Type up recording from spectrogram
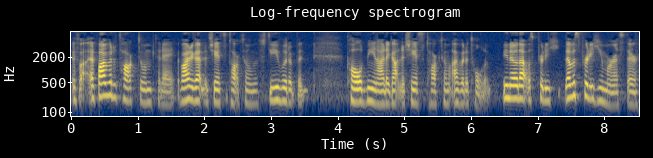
if I, if I would have talked to him today, if I'd have gotten a chance to talk to him, if Steve would have been called me and I'd have gotten a chance to talk to him, I would have told him. You know, that was pretty that was pretty humorous there.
